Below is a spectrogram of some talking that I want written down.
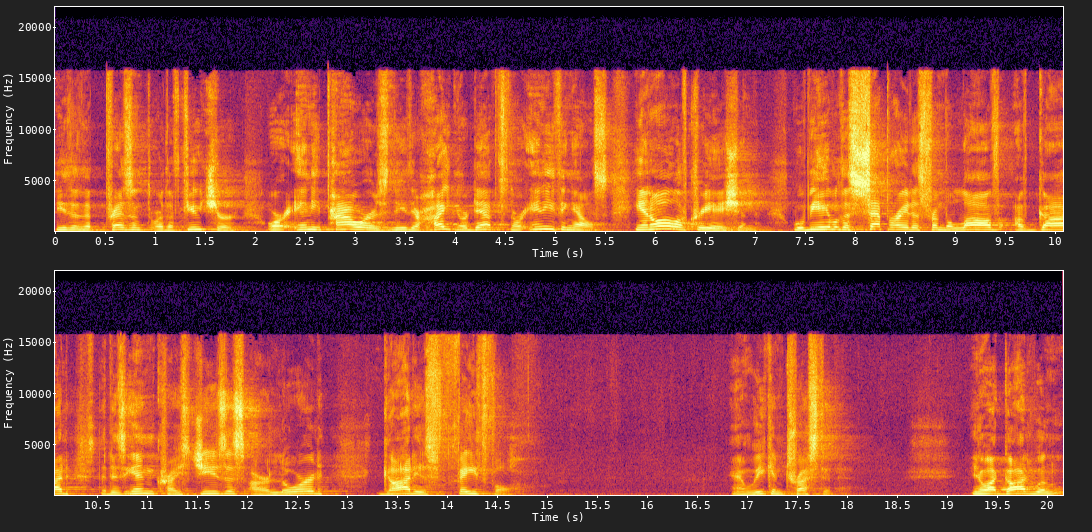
neither the present or the future, or any powers, neither height nor depth nor anything else in all of creation will be able to separate us from the love of God that is in Christ Jesus our Lord. God is faithful, and we can trust it. You know what? God will,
